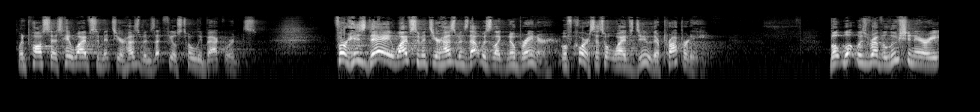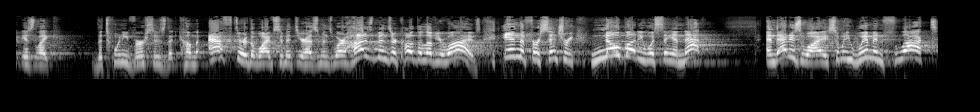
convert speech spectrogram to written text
when Paul says, Hey, wives, submit to your husbands. That feels totally backwards. For his day, wives submit to your husbands, that was like no brainer. Well, of course, that's what wives do, they're property. But what was revolutionary is like the 20 verses that come after the wives submit to your husbands, where husbands are called to love your wives. In the first century, nobody was saying that and that is why so many women flocked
